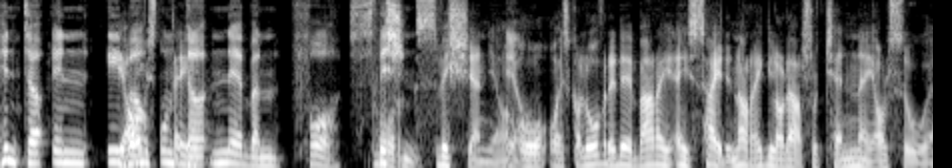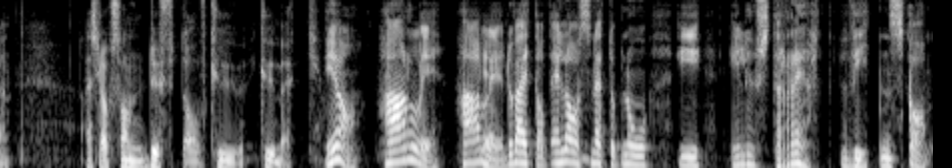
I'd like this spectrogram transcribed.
hinter, in, Ja, über, hvis unter, neben, for, swishen. For svisjen, ja. Ja. Og, og jeg skal love deg det, bare jeg, jeg sier denne regla der, så kjenner jeg altså eh, en slags sånn duft av ku, kumøkk. Ja, herlig, herlig. Du veit at jeg las nettopp nå i Illustrert vitenskap.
